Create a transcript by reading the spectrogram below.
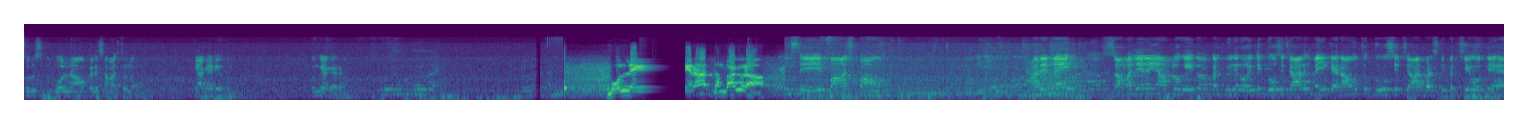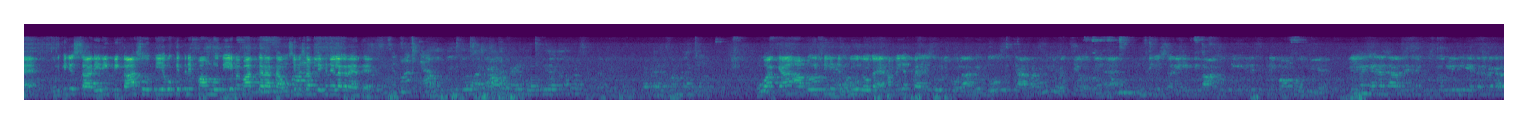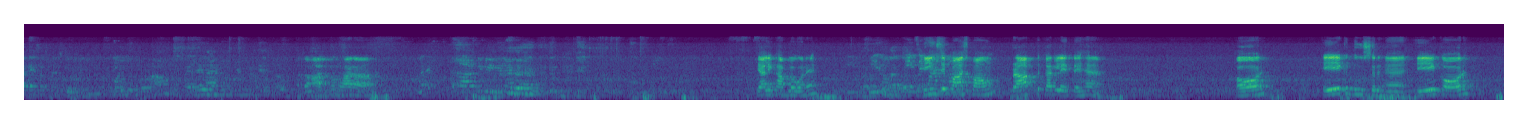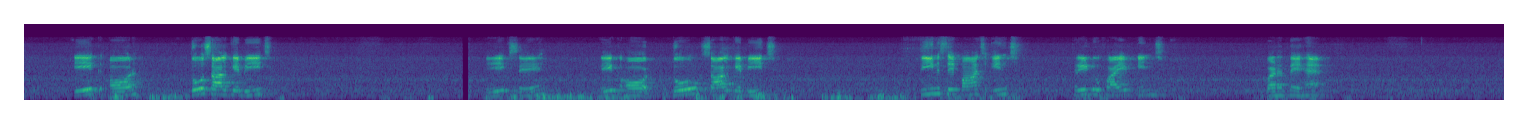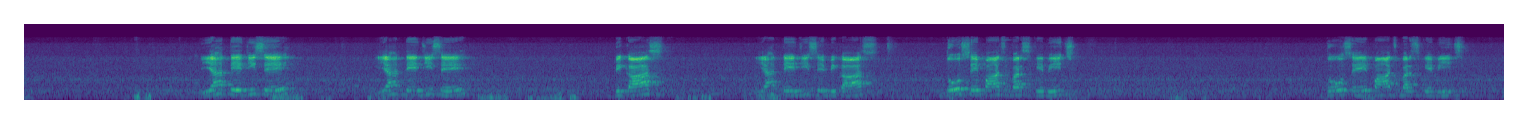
शुरू से तो बोल रहा हूँ पहले समझ तो लूँ। क्या कह रही हो तुम? तुम क्या कह रहे हो? बोल देंगे ना धमका क्यों रहा? से पाँच पाउंड। अरे नहीं समझे नहीं आप लोग, यही तो कंफ्यूजन हो रही थी। दो से चार, मैं ये कह रहा हूँ, जो दो से चार वर्ष के बच्चे होते हैं, उनकी जो शारीरिक विकास होती है, वो कितने पाउंड होती है मैं बात कर रहा था, उसी में सब लिखने लग रहे थे। हुआ क्या? आप लोग इसीलिए कंफ्यूज हो गए। हमने जब पहले शुरू में बोला कि दो से चार वर्ष के जो बच्चे होते हैं, उनकी जो शारीरिक विकास होती है, कितनी पाउंड होती है, ये मैं कहना चाह रहा था इतने कुछ लोग लिख लिए तभी मैं कह रहा था सस्पेंस की क्या लिखा आप लोगों ने? तीन से पाँच पाउंड प्राप्त कर लेते हैं। और एक दूसरे एक और एक और दो साल के बीच एक से, एक और दो साल के बीच तीन से पाँच inch three two five inch बढ़ते हैं। यह तेज़ी से, यह तेज़ी से विकास, यह तेज़ी से विकास दो से पाँच वर्ष के बीच दो से पाँच वर्ष के बीच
